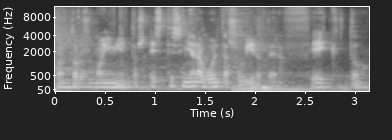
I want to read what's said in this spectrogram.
con todos los movimientos. Este señor ha vuelto a subir. Perfecto.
